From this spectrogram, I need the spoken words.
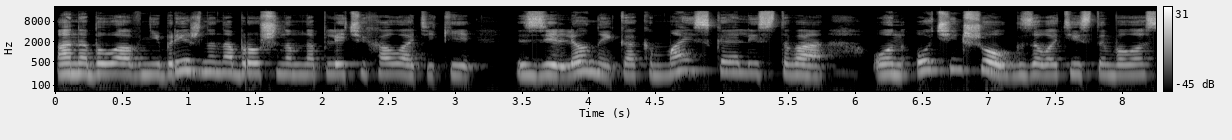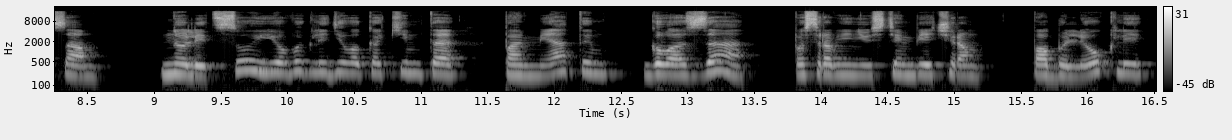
Она была в небрежно наброшенном на плечи халатике, зеленый, как майская листва. Он очень шел к золотистым волосам, но лицо ее выглядело каким-то помятым, глаза, по сравнению с тем вечером, поблекли,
